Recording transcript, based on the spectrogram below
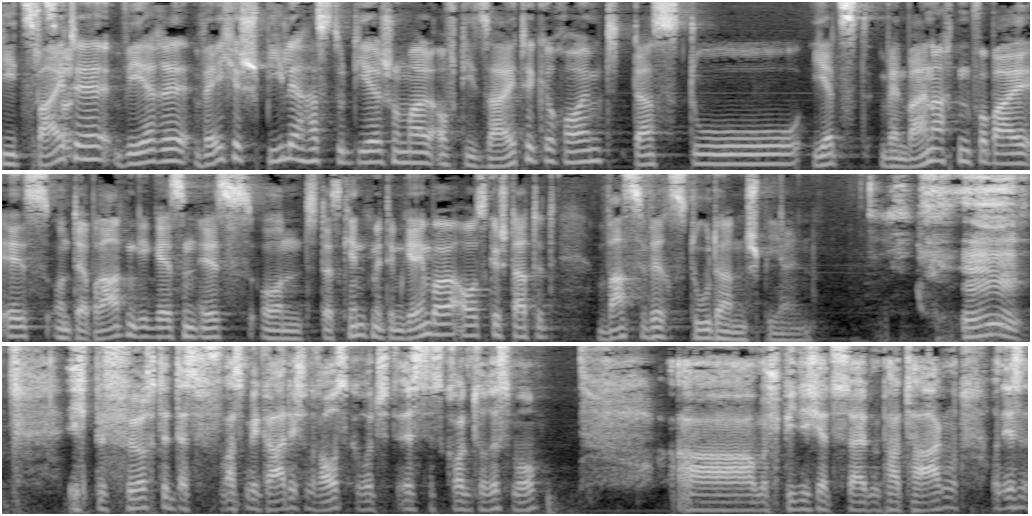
Die zweite wäre, welche Spiele hast du dir schon mal auf die Seite geräumt, dass du jetzt, wenn Weihnachten vorbei ist und der Braten gegessen ist und das Kind mit dem Gameboy ausgestattet, was wirst du dann spielen? Hm, ich befürchte, dass was mir gerade schon rausgerutscht ist, das Gran Turismo. Ähm, spiele ich jetzt seit ein paar Tagen und ist,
